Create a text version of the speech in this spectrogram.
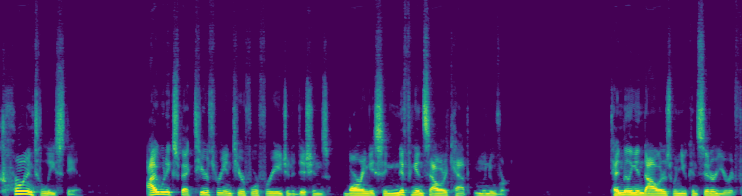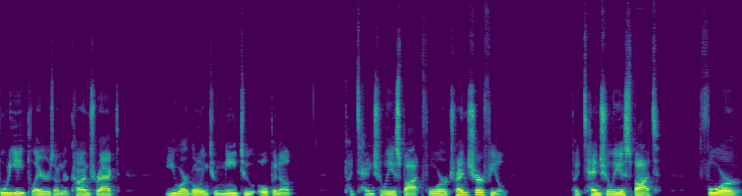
currently stand, I would expect tier three and tier four free agent additions barring a significant salary cap maneuver. $10 million when you consider you're at 48 players under contract, you are going to need to open up potentially a spot for Trent Sherfield, potentially a spot for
